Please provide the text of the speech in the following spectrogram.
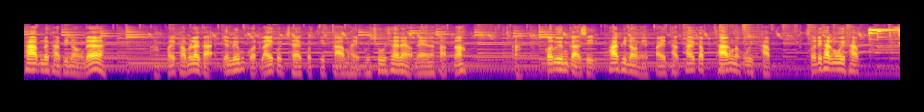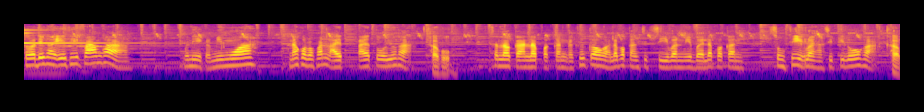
คามด้วยครับพี่น้องเด้ออะไปคำแรกก็อย่าลืมกดไลค์กดแชร์กดติดตามให้ผู้ชูชาแนลแน่นะครับเนาะอะก่อนอื่นก็สิพาพี่น้องเนี่ยไปทักทายกับทางน้องอุ้ยครับ สวัสดีครับน้องอุ้ยครับ สวัสดีค่ะเอทีฟาร์มค่ะวันนี้ก็มีงัวนักคนประพันธ์หลายหลายตัวอยู่ค่ะ ครับผม สำหรับการรับประกันก็คือเก่าค่ะ รับประกัน 14 วันมีใบรับประกันส่งฟรีอีก150กิโลค่ะ ครับ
